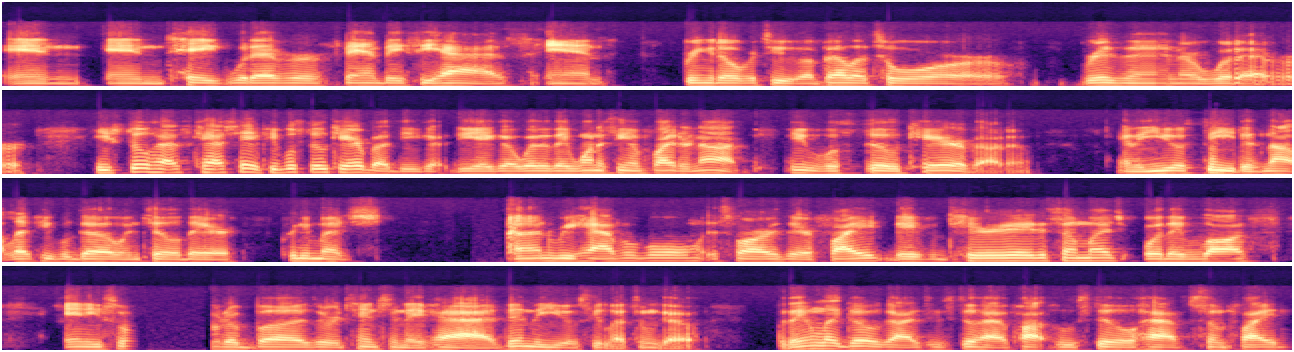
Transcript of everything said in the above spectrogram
and and take whatever fan base he has and bring it over to a Bellator or Rizin or whatever he still has cachet. People still care about Diego, whether they want to see him fight or not. People still care about him. And the UFC does not let people go until they're pretty much unrehabable as far as their fight. They've deteriorated so much, or they've lost any sort of buzz or attention they've had. Then the UFC lets them go. But they don't let go guys who still have who still have some fight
